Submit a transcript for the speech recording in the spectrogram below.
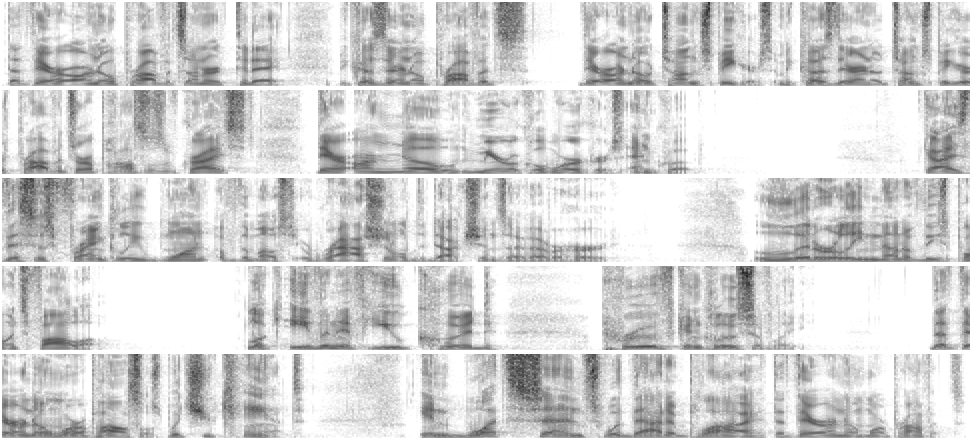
that there are no prophets on earth today. Because there are no prophets, there are no tongue speakers. And because there are no tongue speakers, prophets, or apostles of Christ, there are no miracle workers. End quote. Guys, this is frankly one of the most irrational deductions I've ever heard. Literally, none of these points follow. Look, even if you could prove conclusively that there are no more apostles, which you can't, in what sense would that imply that there are no more prophets?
